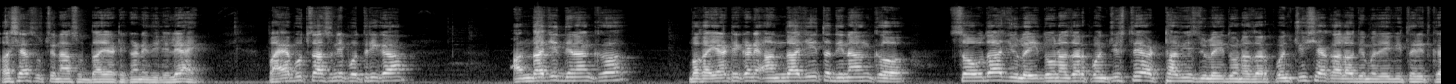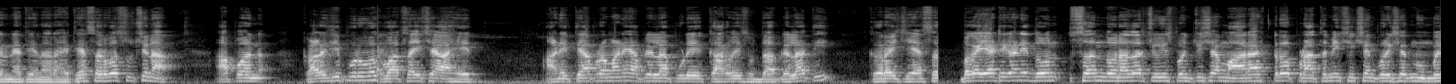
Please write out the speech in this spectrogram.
अशा सूचना सुद्धा या ठिकाणी दिलेल्या आहेत. पायाभूत चाचणी पत्रिका अंदाजित दिनांक बघा या ठिकाणी अंदाजित दिनांक चौदा जुलै दोन हजार पंचवीस ते अठ्ठावीस जुलै दोन हजार पंचवीस या कालावधीमध्ये वितरित करण्यात येणार आहेत. ह्या सर्व सूचना आपण काळजीपूर्वक वाचायच्या आहेत आणि त्याप्रमाणे आपल्याला पुढे कारवाई सुद्धा आपल्याला ती करायची आहे. बघा या ठिकाणी दोन सन दोन हजार चोवीस पंचवीसच्या महाराष्ट्र प्राथमिक शिक्षण परिषद मुंबई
